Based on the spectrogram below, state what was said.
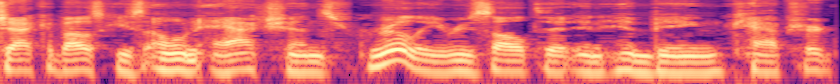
Jakubowski's own actions really resulted in him being captured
